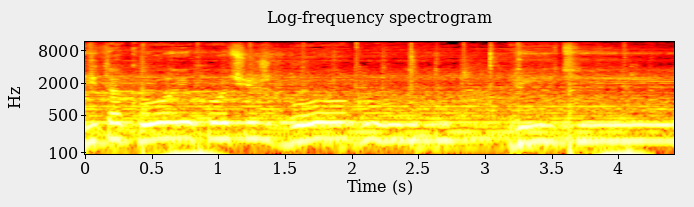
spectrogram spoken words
И такой хочешь к Богу прийти.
